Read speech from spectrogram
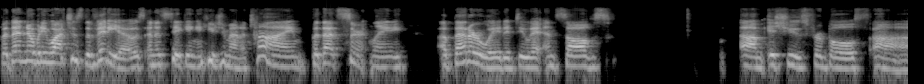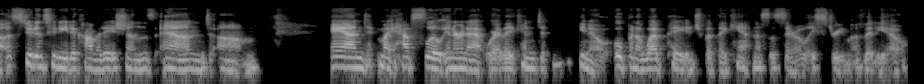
but then nobody watches the videos and it's taking a huge amount of time, but that's certainly a better way to do it and solves um, issues for both uh, students who need accommodations and um, and might have slow internet where they can you know open a web page but they can't necessarily stream a video.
